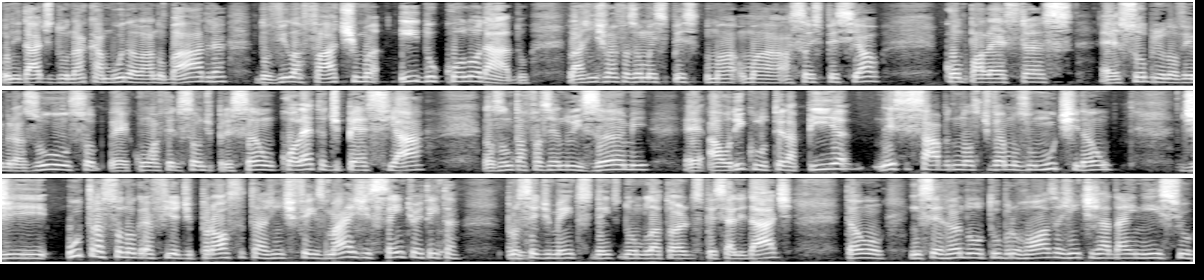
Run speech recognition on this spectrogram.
unidade do Nakamura lá no Badra, do Vila Fátima e do Colorado. Lá a gente vai fazer uma, uma, uma ação especial com palestras é, sobre o Novembro Azul, sobre, é, com aferição de pressão, coleta de PSA. Nós vamos estar fazendo o exame, é, auriculoterapia. Nesse sábado nós tivemos um mutirão de ultrassonografia de próstata. A gente fez mais de 180 procedimentos dentro do ambulatório de especialidade. Então, encerrando o Outubro Rosa, a gente já dá início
